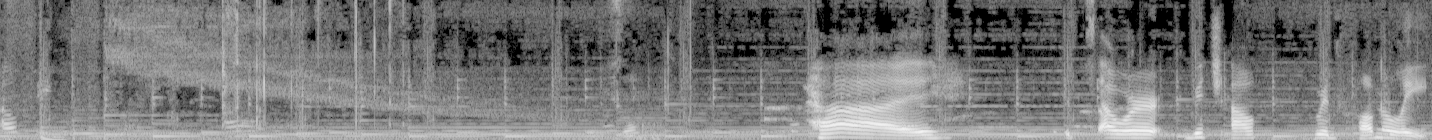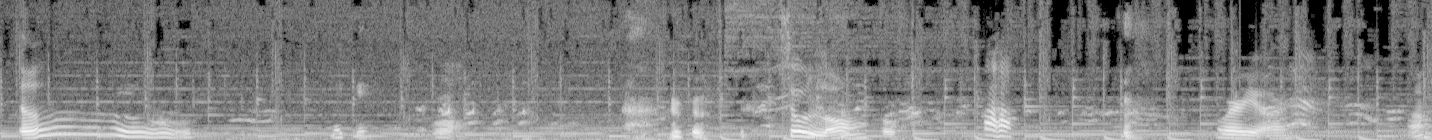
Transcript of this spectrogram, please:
outing. Hi. It's our beach out with family. Oh. okay Wow. So long. Oh. Where you are. Huh?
